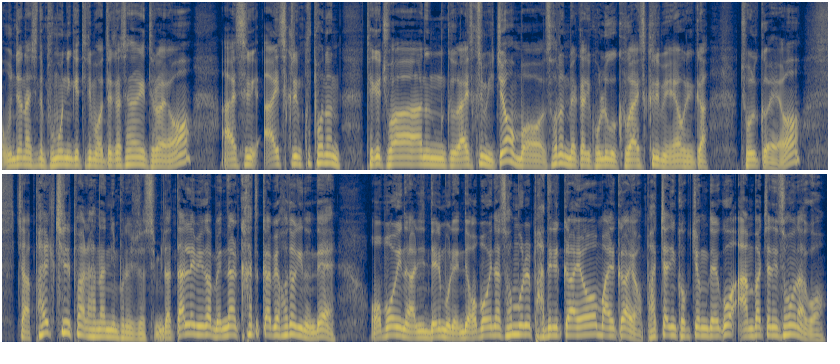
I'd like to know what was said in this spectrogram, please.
운전하시는 부모님께 드리면 어떨까 생각이 들어요. 아이스, 아이스크림 쿠폰은 되게 좋아하는 그 아이스크림 있죠? 뭐 서른 몇 가지 고르고 그 아이스크림이에요. 그러니까 좋을 거예요. 자, 878 하나님 보내주셨습니다. 딸내미가 맨날 카드값에 허덕이는데 어버이날이 내일 모레인데 어버이날 선물을 받을까요 말까요? 받자니 걱정되고 안 받자니 서운하고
